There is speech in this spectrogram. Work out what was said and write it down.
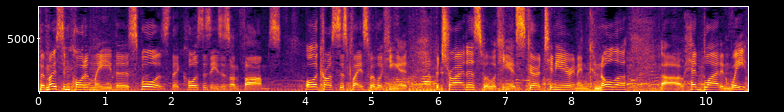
but most importantly, the spores that cause diseases on farms all across this place, we're looking at botrytis, we're looking at sclerotinia and in canola, uh, head blight and wheat.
